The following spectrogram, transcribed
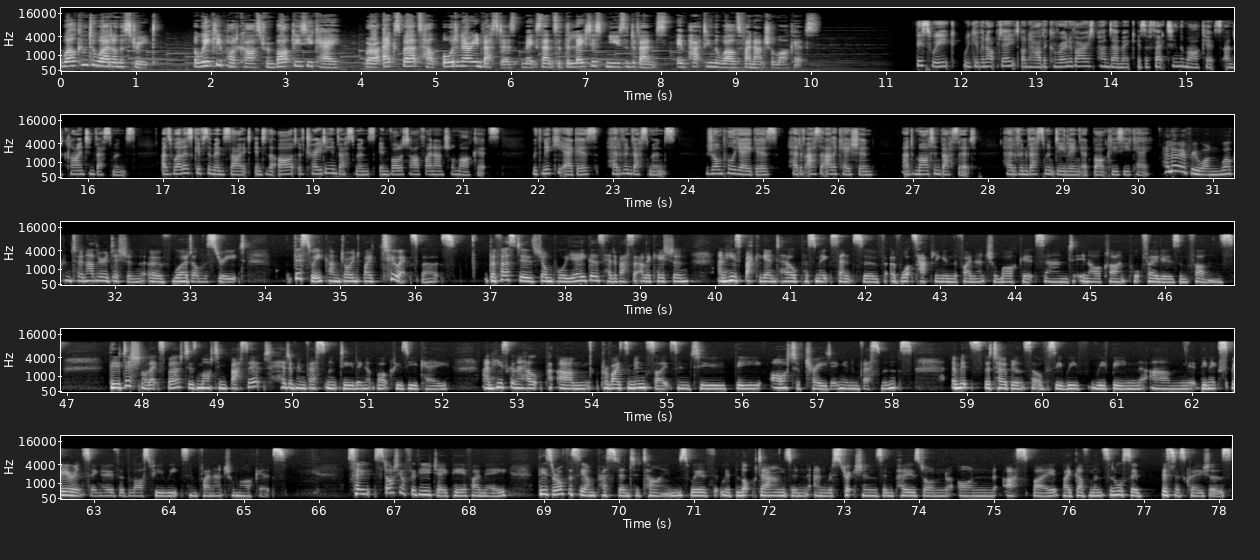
Welcome to Word on the Street, a weekly podcast from Barclays UK, where our experts help ordinary investors make sense of the latest news and events impacting the world's financial markets. This week, we give an update on how the coronavirus pandemic is affecting the markets and client investments, as well as give some insight into the art of trading investments in volatile financial markets, with Nikki Eggers, Head of Investments, Jean Paul Jaegers, Head of Asset Allocation, and Martin Bassett, Head of Investment Dealing at Barclays UK. Hello, everyone. Welcome to another edition of Word on the Street. This week, I'm joined by two experts. The first is Jean Paul Jaegers, Head of Asset Allocation, and he's back again to help us make sense of, of what's happening in the financial markets and in our client portfolios and funds. The additional expert is Martin Bassett, Head of Investment Dealing at Barclays UK and he's going to help um, provide some insights into the art of trading in investments amidst the turbulence that obviously we've we've been um, been experiencing over the last few weeks in financial markets. So, starting off with you, JP, if I may, these are obviously unprecedented times with with lockdowns and, and restrictions imposed on on us by by governments and also business closures.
